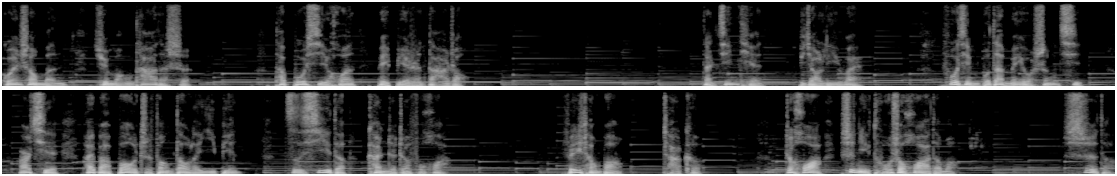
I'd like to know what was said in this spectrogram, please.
关上门去忙他的事，他不喜欢被别人打扰。但今天比较例外，父亲不但没有生气，而且还把报纸放到了一边，仔细地看着这幅画。非常棒，查克，这画是你徒手画的吗？是的。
